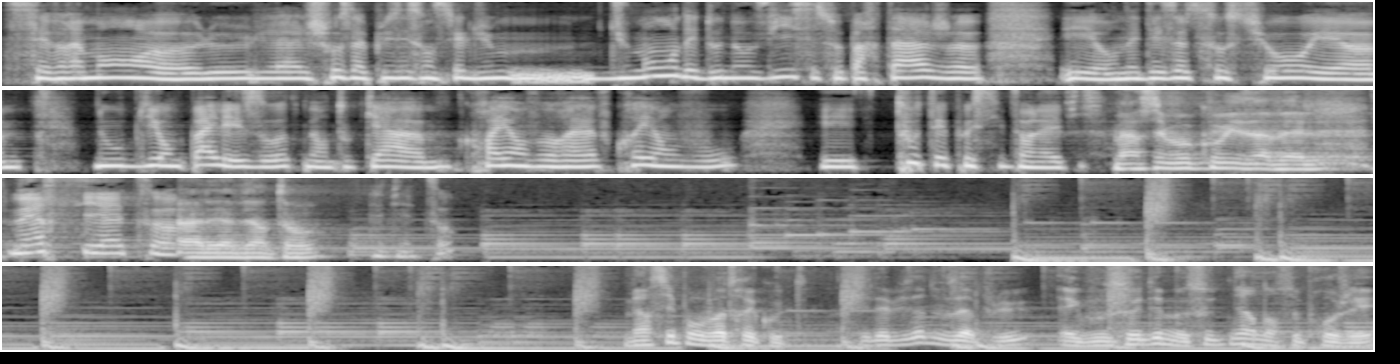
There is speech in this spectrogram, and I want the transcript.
c'est vraiment euh, le, la chose la plus essentielle du, du monde et de nos vies, c'est ce partage. Euh, et on est des êtres sociaux et euh, n'oublions pas les autres, mais en tout cas, croyez en vos rêves, croyez en vous et tout est possible dans la vie. Merci beaucoup Isabelle. Merci à toi. Allez, à bientôt. À bientôt. Merci pour votre écoute. Si l'épisode vous a plu et que vous souhaitez me soutenir dans ce projet,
